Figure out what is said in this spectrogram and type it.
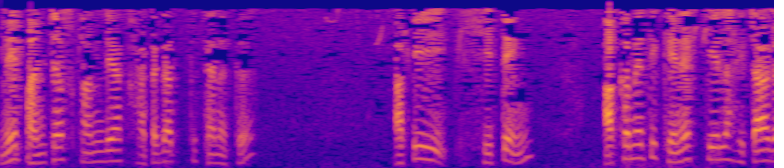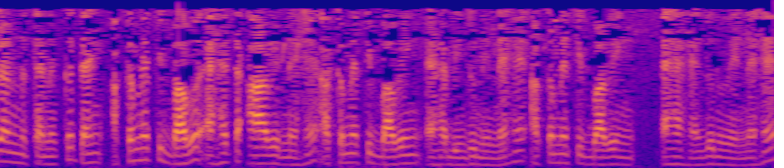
මේ පංචස්කන්ධයක් හටගත්ත තැනක අපි හිතෙන් අකමැති කෙනෙක් කියලා හිතාගන්න තැනක දැන් අකමැති බව ඇහැට ආවේ නැහැ අකමැති බවෙන් ඇහැ බිඳුනේ නැහැ අකමැති බවෙන් ඇහැ හැඳුනුවේ නැහැ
